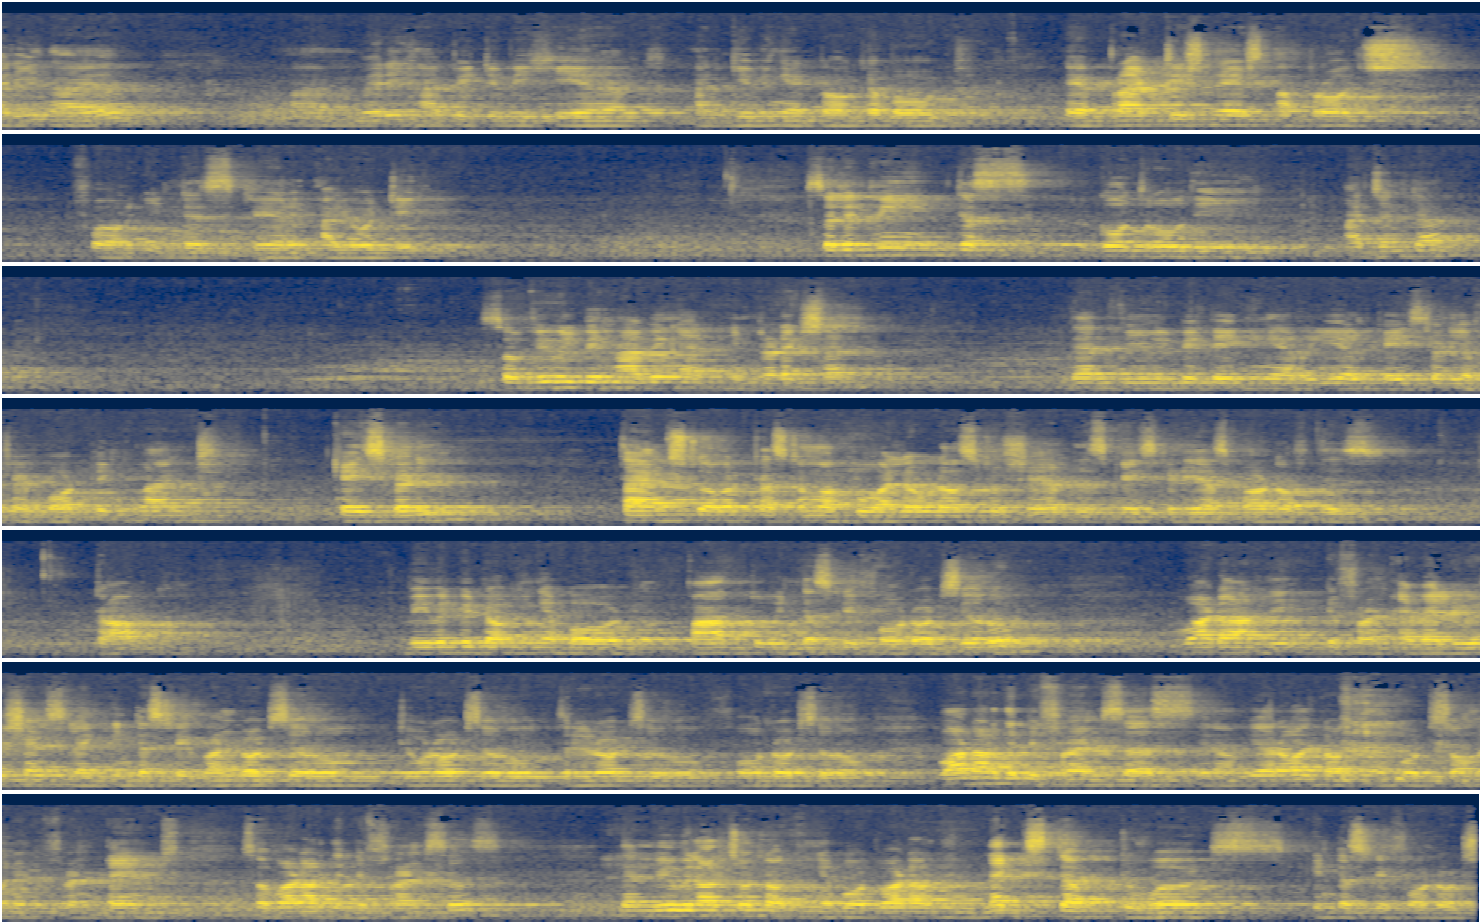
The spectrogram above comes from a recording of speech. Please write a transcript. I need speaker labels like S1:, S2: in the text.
S1: Hari Nair. I'm very happy to be here and giving a talk about a practitioner's approach for industrial IoT. So let me just go through the agenda. So we will be having an introduction, then we will be taking a real case study of a bottling plant case study. Thanks to our customer who allowed us to share this case study as part of this talk. We will be talking about path to industry 4.0. What are the different evaluations like industry 1.0, 2.0, 3.0, 4.0? What are the differences? You know, we are all talking about so many different terms. So what are the differences? Then we will also talking about what are the next step towards industry 4.0.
